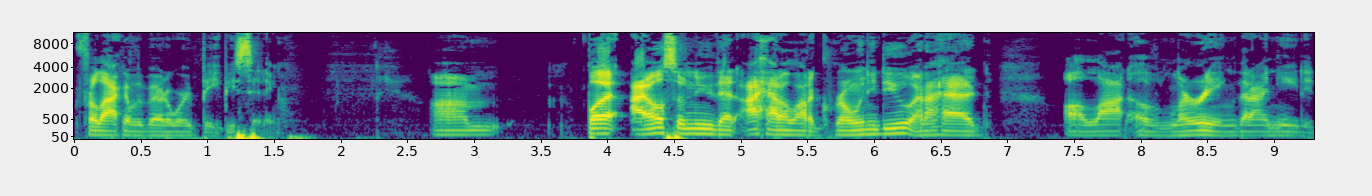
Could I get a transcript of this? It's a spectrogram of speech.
for lack of a better word, babysitting. Um, but I also knew that I had a lot of growing to do, and I had a lot of learning that I needed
